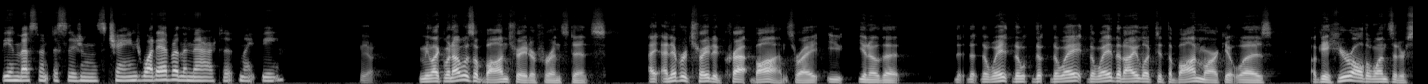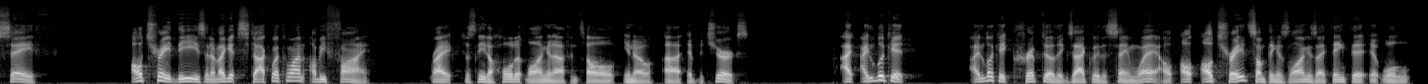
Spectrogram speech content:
the investment decisions change, whatever the narrative might be. Yeah. I mean, like when I was a bond trader, for instance, I, I never traded crap bonds, right? You, you know, the, the, the way, the, the, way, the way that I looked at the bond market was, okay, here are all the ones that are safe. I'll trade these. And if I get stuck with one, I'll be fine. Right. Just need to hold it long enough until, you know, uh, it matures. I, I look at I look at crypto exactly the same way. I'll, I'll, I'll trade something as long as I think that it will,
